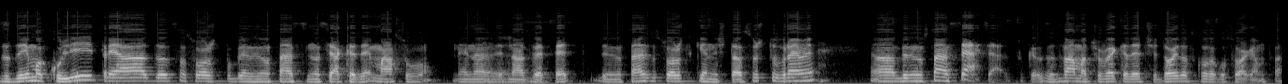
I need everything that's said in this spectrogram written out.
за да има коли, трябва да се сложат по бензиностанции навсякъде, масово, не на Да. една, две, пет, бензиностанции да сложат такива неща. В същото време, бензиностанция, сега, сега, тук за двама човека, де ще дойдат, какво да го слагам това.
